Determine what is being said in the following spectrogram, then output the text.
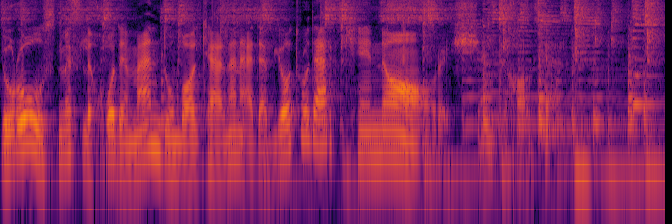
درست مثل خود من دنبال کردن ادبیات رو در کنارش انتخاب کردید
